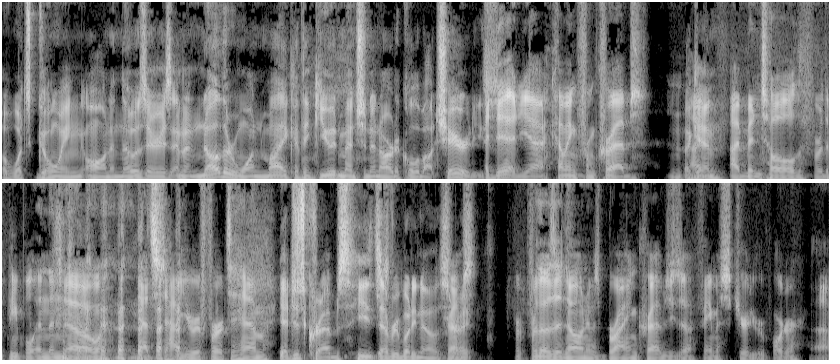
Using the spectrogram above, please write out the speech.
of what's going on in those areas and another one Mike I think you had mentioned an article about charities I did, yeah. Coming from Krebs. I- Again. I've been told for the people in the know, that's how you refer to him. yeah just Krebs he Just everybody knows Krebs. For, for those that don't, it was Brian Krebs. He's a famous security reporter. Uh,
